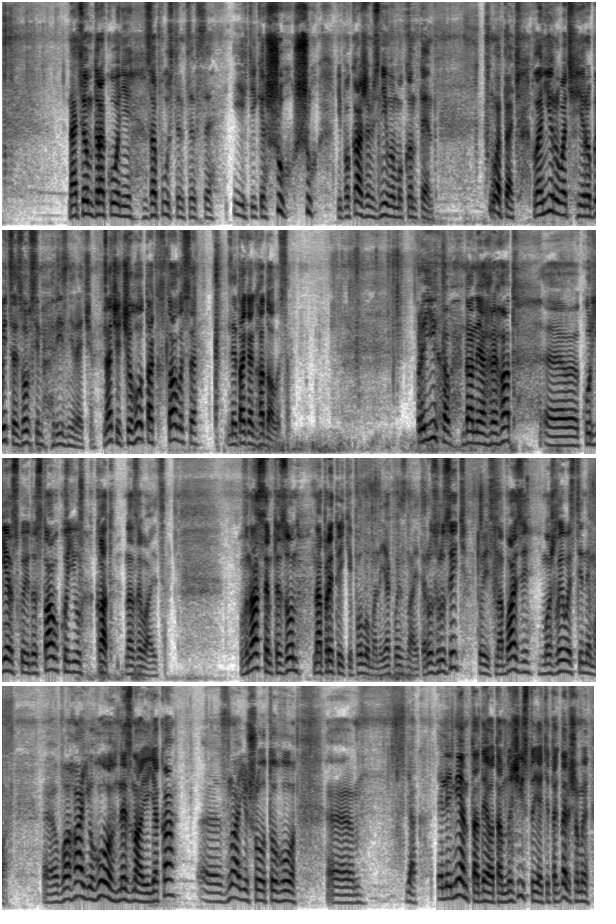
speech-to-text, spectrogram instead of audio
На цьому драконі запустимо це все. І тільки шух-шух і покажемо, знімемо контент. Ну, опять, планувати і робити це зовсім різні речі. Значить, чого так сталося, не так, як гадалося. Приїхав даний агрегат е, кур'єрською доставкою, КАТ називається. В нас МТ-зон на притикі поломаний, як ви знаєте. Розгрузить, тобто на базі можливості нема. Е, вага його не знаю яка. Е, знаю, що того е, як, елемента, де там ножі стоять і так далі, що ми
